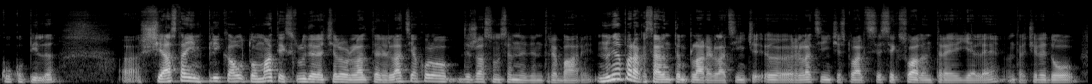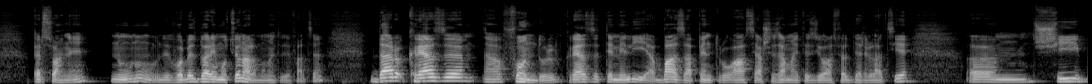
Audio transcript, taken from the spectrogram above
cu o copilă, uh, Uh, și asta implică automat excluderea celorlalte relații, acolo deja sunt semne de întrebare. Nu neapărat că s-ar întâmpla relații, uh, relații incestuoase sexual între ele, între cele două persoane, nu, nu, vorbesc doar emoțional în momentul de față, dar creează uh, fondul, creează temelia, baza pentru a se așeza mai târziu o astfel de relație. um, și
